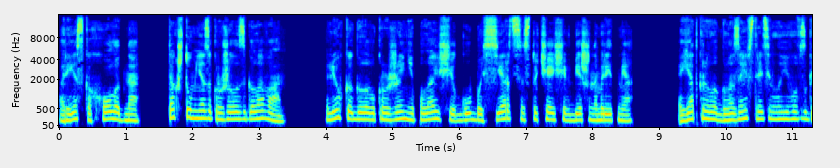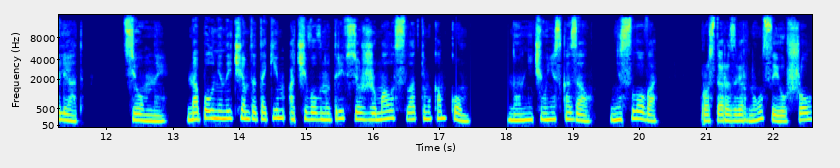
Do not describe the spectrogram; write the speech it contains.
Резко, холодно, так что у меня закружилась голова. Легкое головокружение, пылающие губы, сердце, стучащее в бешеном ритме. Я открыла глаза и встретила его взгляд. Темный, наполненный чем-то таким, от чего внутри все сжималось сладким комком. Но он ничего не сказал, ни слова. Просто развернулся и ушел.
